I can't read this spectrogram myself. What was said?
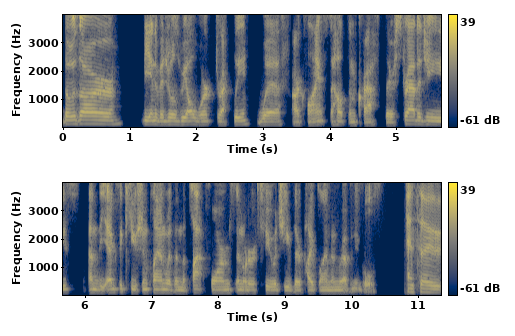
those are the individuals, we all work directly with our clients to help them craft their strategies and the execution plan within the platforms in order to achieve their pipeline and revenue goals. And so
